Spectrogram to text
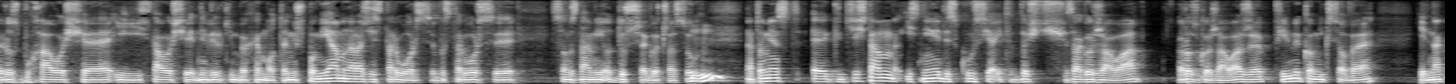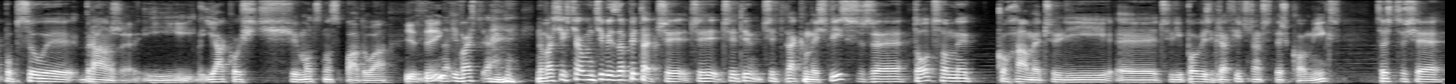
y, rozbuchało się i stało się jednym wielkim behemotem. Już pomijamy na razie Star Warsy, bo Star Warsy są z nami od dłuższego czasu. Mhm. Natomiast y, gdzieś tam istnieje dyskusja i to dość zagorzała, rozgorzała, że filmy komiksowe jednak popsuły branżę i jakość mocno spadła. You think? No i właśnie, no właśnie chciałbym ciebie zapytać, czy, czy, czy, ty, czy ty tak myślisz, że to, co my kochamy, czyli, yy, czyli powieść graficzna, czy też komiks, coś, co się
